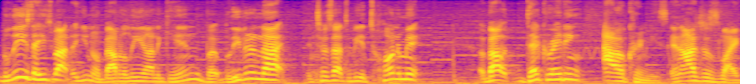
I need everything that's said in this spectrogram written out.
believes that he's about to, you know, battle Leon again, but believe it or not, it turns out to be a tournament about decorating Alcremies. And I just like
